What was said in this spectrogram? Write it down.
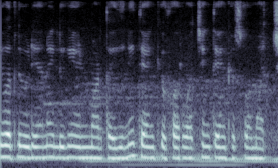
ಇವತ್ತು ವಿಡಿಯೋನ ಇಲ್ಲಿಗೆ ಎಂಡ್ ಮಾಡ್ತಾಯಿದ್ದೀನಿ thank you for watching thank you so much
